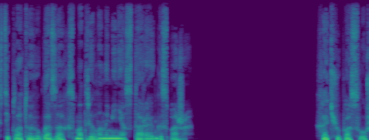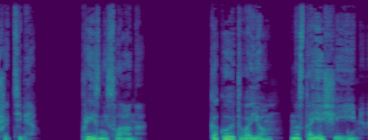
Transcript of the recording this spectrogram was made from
С теплотой в глазах смотрела на меня старая госпожа. «Хочу послушать тебя», — произнесла она. «Какое твое настоящее имя.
